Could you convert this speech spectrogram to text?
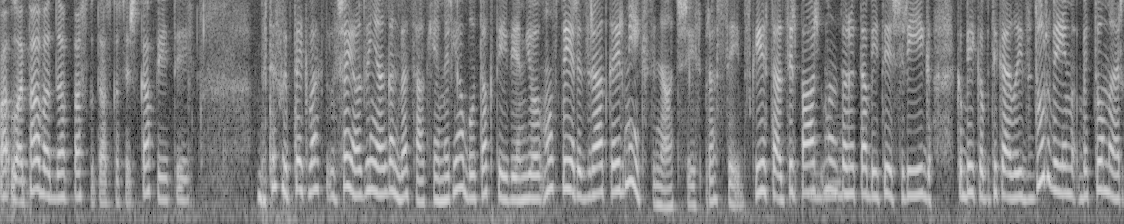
pa, lai pavada, paskatās, kas ir skapītī. Bet es gribu teikt, ka šajā ziņā gan vecākiem ir jābūt aktīviem, jo mums pieredze rāda, ka ir mīkstināts šīs prasības. Ka iestādes ir pār, man tā bija tieši Rīga, ka bija ka tikai līdz durvīm, bet tomēr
